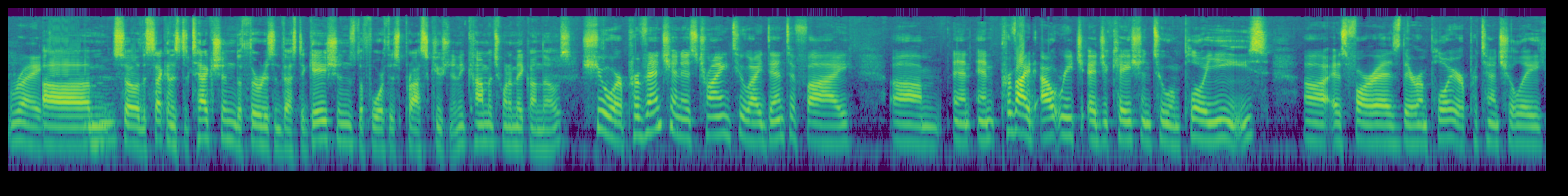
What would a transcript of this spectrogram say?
Right. Um, So the second is detection. The third is investigations. The fourth is prosecution. Any comments you want to make on those? Sure. Prevention is trying to identify um, and, and provide outreach education to employees uh, as far as their employer potentially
